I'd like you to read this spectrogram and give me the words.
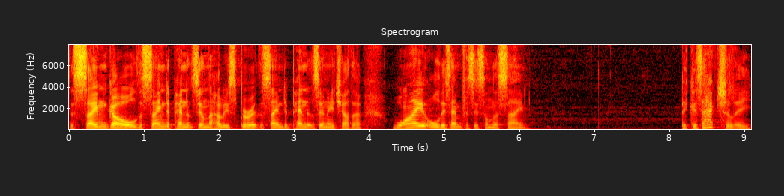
the same goal, the same dependency on the Holy Spirit, the same dependency on each other. Why all this emphasis on the same? Because actually,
